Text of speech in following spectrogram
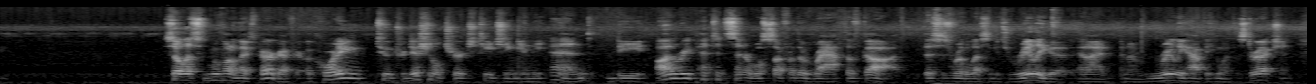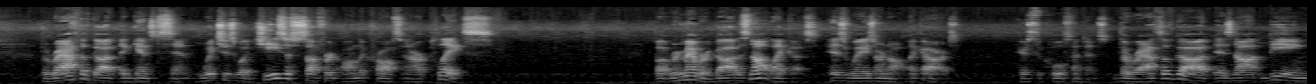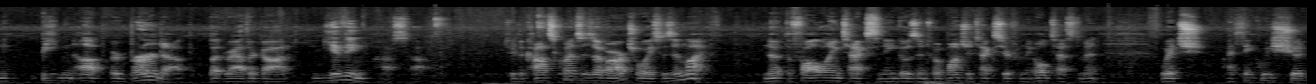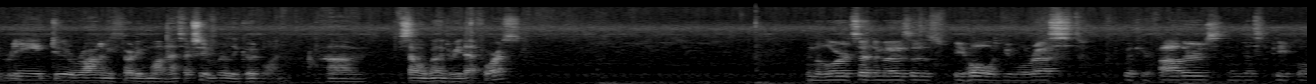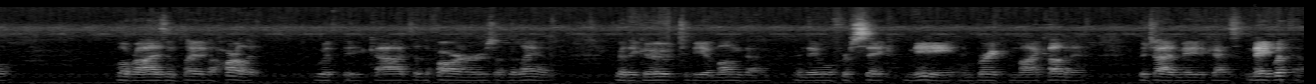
So let's move on to the next paragraph here. According to traditional church teaching, in the end, the unrepentant sinner will suffer the wrath of God. This is where the lesson gets really good, and I and I'm really happy he went this direction. The wrath of God against sin, which is what Jesus suffered on the cross in our place. But remember, God is not like us. His ways are not like ours. Here's the cool sentence. The wrath of God is not being beaten up or burned up, but rather God giving us up to the consequences of our choices in life. Note the following text, and he goes into a bunch of texts here from the Old Testament, which I think we should read Deuteronomy 31. That's actually a really good one. Um, someone willing to read that for us? And the Lord said to Moses, Behold, you will rest with your fathers, and this people will rise and play the harlot with the gods of the foreigners of the land, where they go to be among them, and they will forsake me and break my covenant, which I have made against made with them.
